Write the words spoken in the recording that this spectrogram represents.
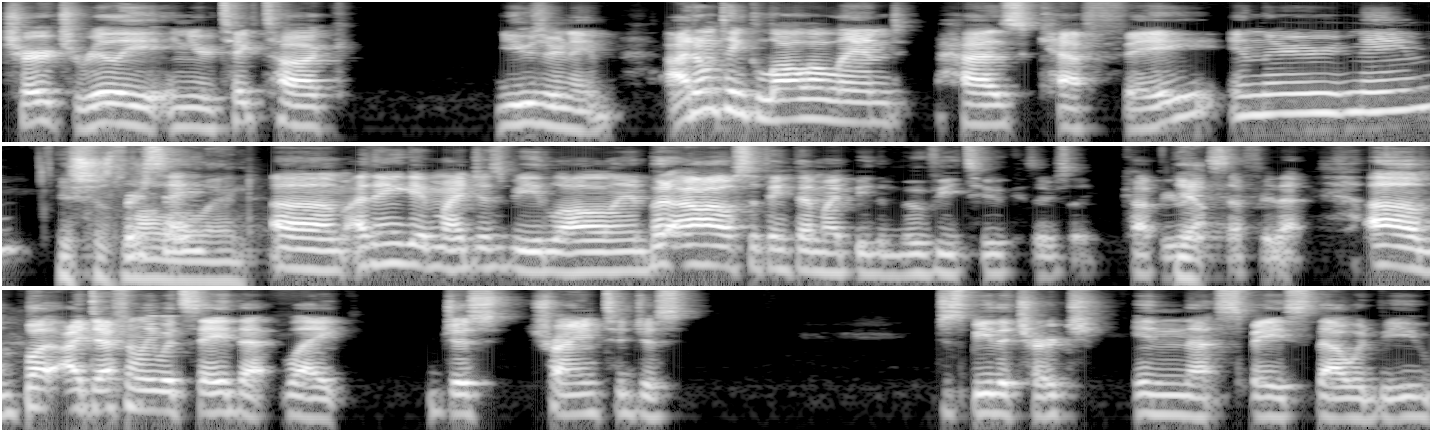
church really in your TikTok username. I don't think La La Land has cafe in their name. It's just La La Land. Um, I think it might just be La La Land, but I also think that might be the movie too because there's like copyright yeah. stuff for that. Um, but I definitely would say that like just trying to just just be the church in that space that would be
